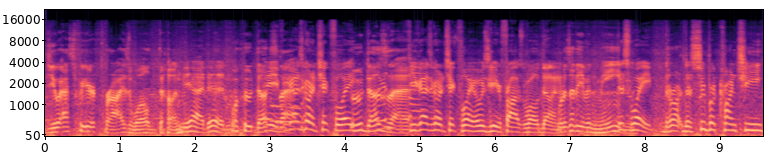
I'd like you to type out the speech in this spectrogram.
Do you ask for your fries well done? Yeah, I did. Who does hey, if that? you guys go to Chick-fil-A, Who does if that? you guys go to Chick-fil-A, always get your fries well done. What does that even mean? Just wait. They're they're super crunchy,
